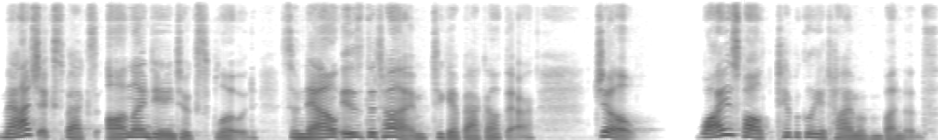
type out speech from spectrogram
Match expects online dating to explode, so now is the time to get back out there. Jill, why is fall typically a time of abundance?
